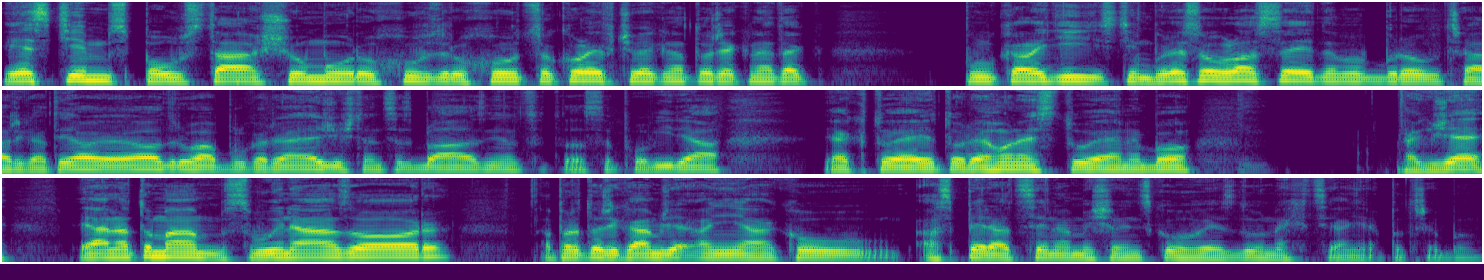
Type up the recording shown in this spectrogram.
Je s tím spousta šumu, ruchu, vzruchu, cokoliv člověk na to řekne, tak půlka lidí s tím bude souhlasit, nebo budou třeba říkat, jo, jo, jo, druhá půlka, ne, ježiš, ten se zbláznil, co to zase povídá, jak to je, to dehonestuje, nebo takže já na to mám svůj názor a proto říkám, že ani nějakou aspiraci na myšlenskou hvězdu nechci ani nepotřebuji.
